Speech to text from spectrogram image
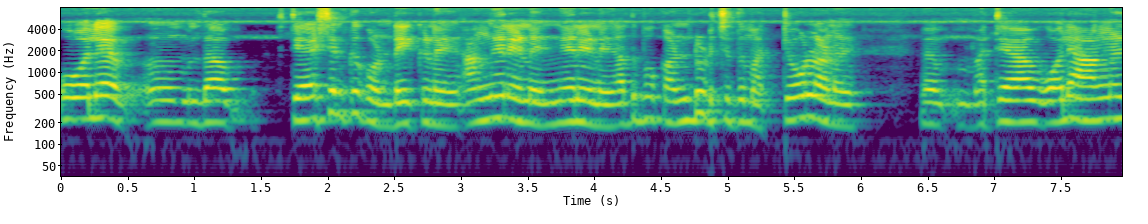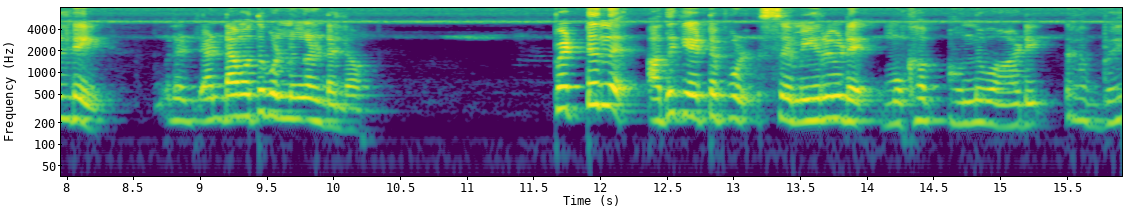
ഓലെ എന്താ സ്റ്റേഷനിക്ക് കൊണ്ടേക്കണ്. അങ്ങനെയാണ് എങ്ങനെയാണ് അതിപ്പോൾ കണ്ടുപിടിച്ചത് മറ്റോളാണ്. മറ്റേ ആ ഓലെ ആങ്ങളുടെ രണ്ടാമത്തെ പെണ്ണുങ്ങളുണ്ടല്ലോ. പെട്ടെന്ന് അത് കേട്ടപ്പോൾ സമീറയുടെ മുഖം ഒന്ന് വാടി. റബ്ബേ.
